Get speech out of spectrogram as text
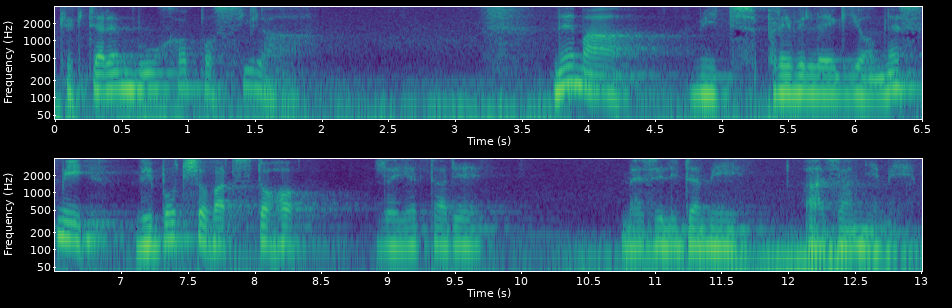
ke kterém Bůh ho posílá. Nemá mít privilegium, nesmí vybočovat z toho, že je tady mezi lidmi a za nimi.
